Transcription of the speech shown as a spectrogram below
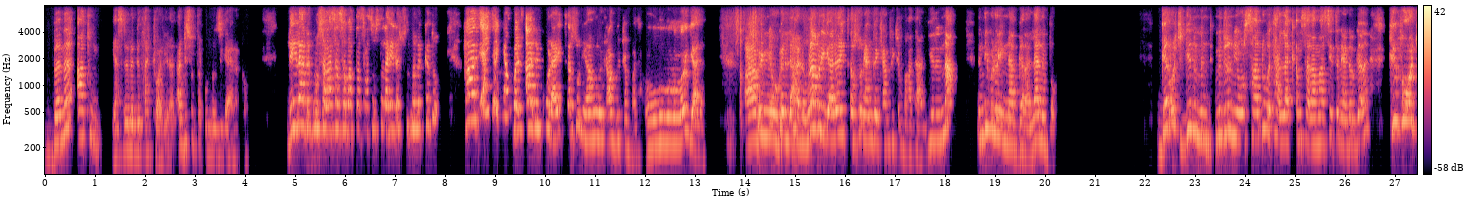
በመአቱም ያስደነግጣቸዋል ይላል። አዲሱን ትርጉም ነው እዚጋ ያነበው። ሌላ ደግሞ ሰላሳ ሰባት አስራ ሶስት ላይ ሄዳችሁ ስትመለከቱ ኃጢአተኛው በጻድቁ ላይ ጥርሱን ያንገጫግጭበታል እያለ ቃብኛው ገላሃለሁ ምናምን እያለ ጥርሱን ያንገጫግጭባታል ይልና እንዲህ ብሎ ይናገራል። ላንበው ገሮች ግን ምድርን ይወርሳሉ? በታላቅም ሰላም ሀሴትን ያደርጋል። ክፎች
